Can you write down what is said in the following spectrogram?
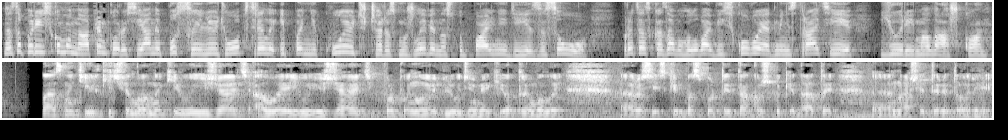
На запорізькому напрямку росіяни посилюють обстріли і панікують через можливі наступальні дії ЗСУ. Про це сказав голова військової адміністрації Юрій Малашко. Нас не тільки чиновники виїжджають, але й виїжджають, пропонують людям, які отримали е, російські паспорти, також покидати е, наші території.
